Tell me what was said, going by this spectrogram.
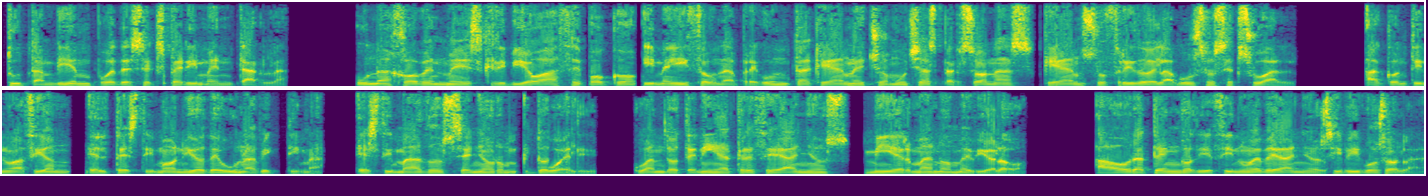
Tú también puedes experimentarla. Una joven me escribió hace poco y me hizo una pregunta que han hecho muchas personas que han sufrido el abuso sexual. A continuación, el testimonio de una víctima. Estimado señor McDowell, cuando tenía 13 años, mi hermano me violó. Ahora tengo 19 años y vivo sola.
